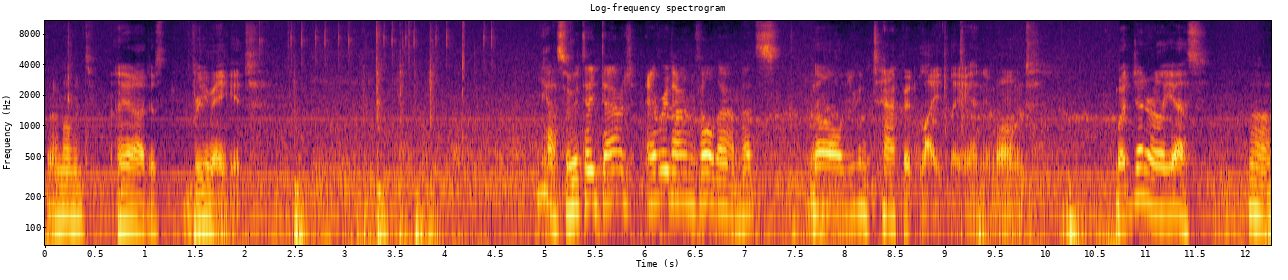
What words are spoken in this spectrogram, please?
for a moment. Yeah, just remake it. Yeah, so we take damage every time we fall down. That's. No, you can tap it lightly and it won't. But generally, yes. Oh.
